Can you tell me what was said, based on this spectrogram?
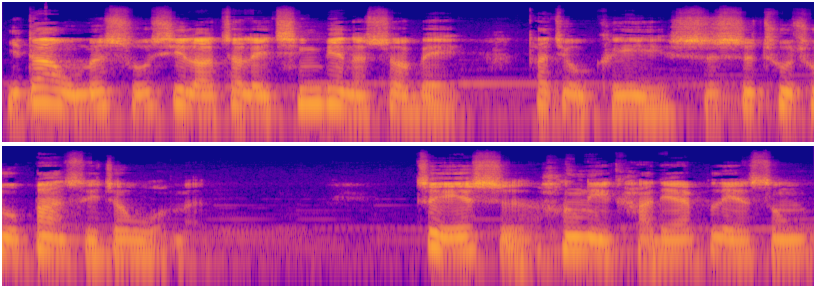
一旦我们熟悉了这类轻便的设备，它就可以时时处处伴随着我们。这也使亨利·卡迪埃布列松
